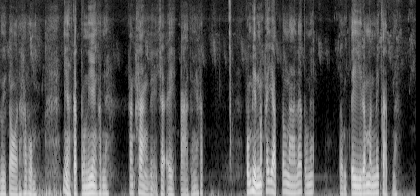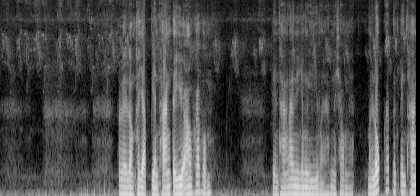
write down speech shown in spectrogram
ลุยต่อนะครับ ผม เนี่ยกัดตรงนี้เองครับเนี่ยข้างๆเนี่ยจะไอป่าตรงนี้ครับ ผมเห็นมันขยับตั้งนานแล้วตรงเนี้ยเติมตีแล้วมันไม่กัดนะ ก็เลยลองขยับเปลี่ยนทางตีเอาครับ ผม เปลี่ยนทางแล้วนี่ยังมีอยู่นะครับในช่องเนี้ยมันลกครับ มันเป็นทาง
